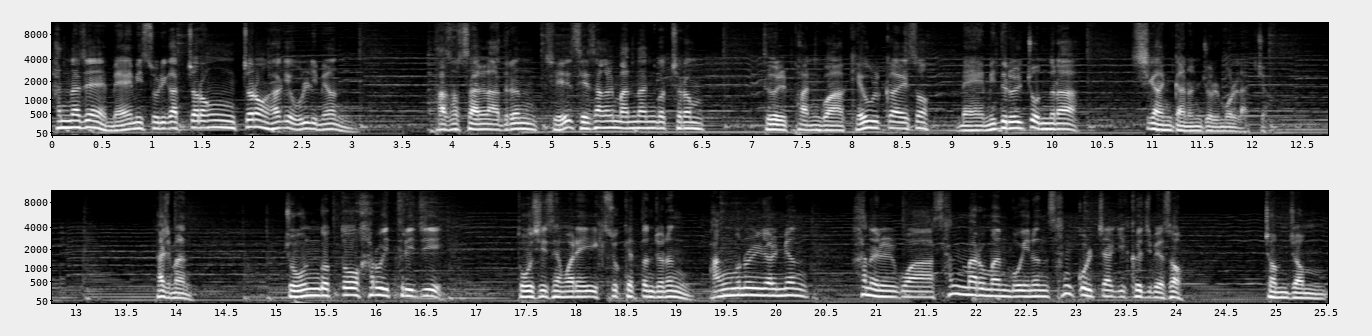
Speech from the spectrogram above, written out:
한낮에 매미 소리가 쩌렁쩌렁하게 울리면 다섯 살 아들은 제 세상을 만난 것처럼 들판과 개울가에서 매미들을 쫓느라 시간 가는 줄 몰랐죠. 하지만 좋은 것도 하루 이틀이지 도시 생활에 익숙했던 저는 방문을 열면 하늘과 산마루만 보이는 산골짜기 그 집에서 점점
